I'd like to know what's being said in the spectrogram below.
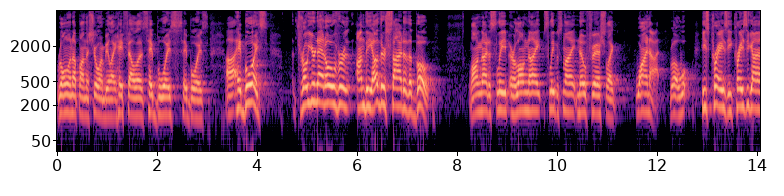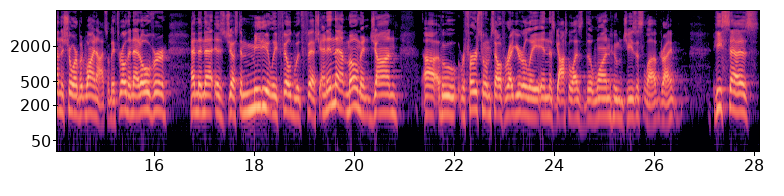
rolling up on the shore and be like, "Hey fellas, hey boys, hey boys, uh, hey boys, throw your net over on the other side of the boat." Long night of sleep, or long night, sleepless night, no fish. Like, why not? Well, he's crazy, crazy guy on the shore, but why not? So they throw the net over, and the net is just immediately filled with fish. And in that moment, John, uh, who refers to himself regularly in this gospel as the one whom Jesus loved, right? He says,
